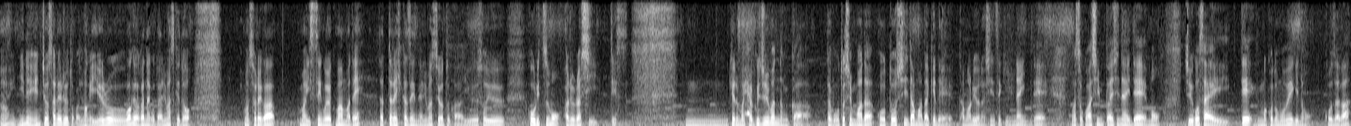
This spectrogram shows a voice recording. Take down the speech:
2年延長されるとか、いろいろわけわかんないことありますけど、まあ、それが、まあ、1500万までだったら非課税になりますよとかいう、そういう法律もあるらしいです。うん、けどまあ110万なんか、多分お年まだお年玉だけで貯まるような親戚いないんで、まあ、そこは心配しないでもう15歳で、まあ、子供名義の口座が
